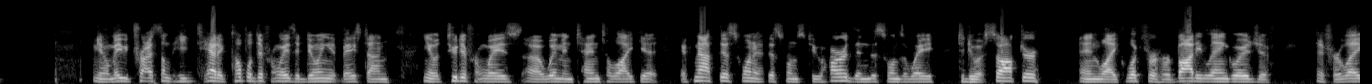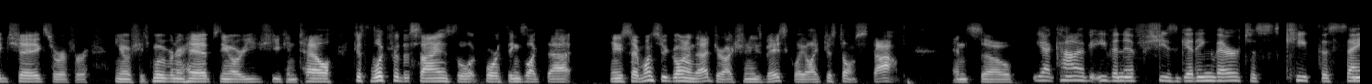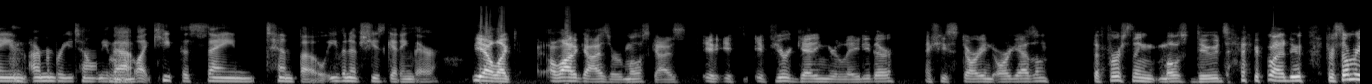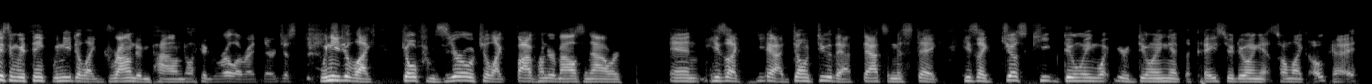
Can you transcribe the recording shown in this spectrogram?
you know maybe try something. He had a couple different ways of doing it based on you know two different ways uh, women tend to like it. If not this one, if this one's too hard, then this one's a way to do it softer and like look for her body language. If if her leg shakes or if her you know she's moving her hips, you know, or you, she can tell. Just look for the signs to look for things like that. And he said once you're going in that direction, he's basically like just don't stop. And so yeah, kind of even if she's getting there, just keep the same. I remember you telling me that, mm-hmm. like keep the same tempo, even if she's getting there. Yeah, like a lot of guys or most guys, if if you're getting your lady there and she's starting to orgasm, the first thing most dudes want to do, for some reason, we think we need to like ground and pound like a gorilla right there. Just we need to like go from zero to like 500 miles an hour and he's like, Yeah, don't do that. That's a mistake. He's like, Just keep doing what you're doing at the pace you're doing it. So I'm like, Okay.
